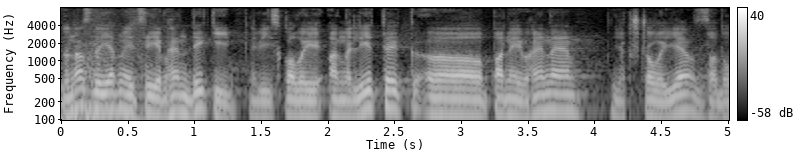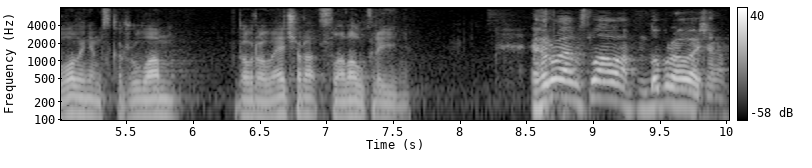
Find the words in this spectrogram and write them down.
До нас доєднується Євген Дикий, військовий аналітик. Е, Пане Євгене, якщо ви є, з задоволенням скажу вам доброго вечора. Слава Україні. Героям слава, доброго вечора.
